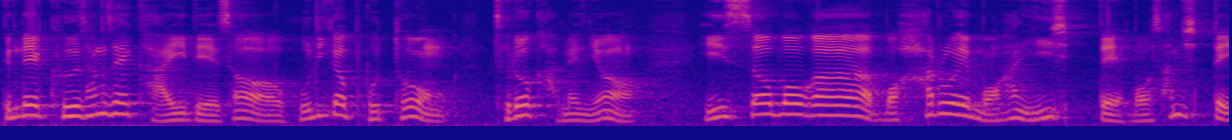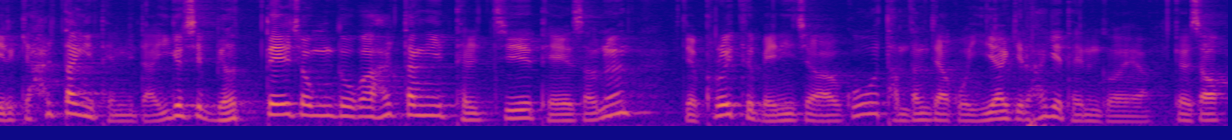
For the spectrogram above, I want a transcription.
근데 그 상세 가이드에서 우리가 보통 들어가면요 이 서버가 뭐 하루에 뭐 한 20대 뭐 30대 이렇게 할당이 됩니다. 이것이 몇 대 정도가 할당이 될지에 대해서는 이제 프로젝트 매니저하고 담당자하고 이야기를 하게 되는 거예요. 그래서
